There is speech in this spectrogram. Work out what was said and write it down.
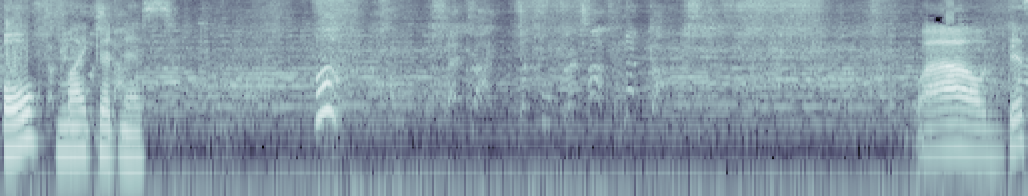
Oh my goodness. Oh. Wow, this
